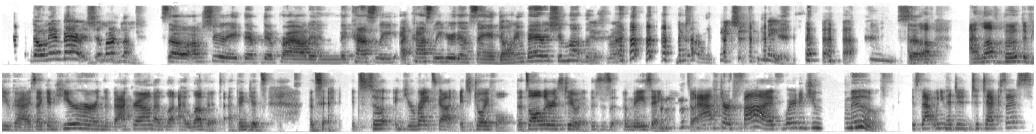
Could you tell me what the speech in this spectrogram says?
Don't embarrass your mother. Mm-hmm. So I'm sure they they're they're proud and they constantly I constantly hear them saying, "Don't embarrass your mother." That's right. so I love, I love both of you guys. I can hear her in the background. I love I love it. I think it's it's it's so you're right, Scott. It's joyful. That's all there is to it. This is amazing. so after five, where did you move? Is that when you headed to Texas?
